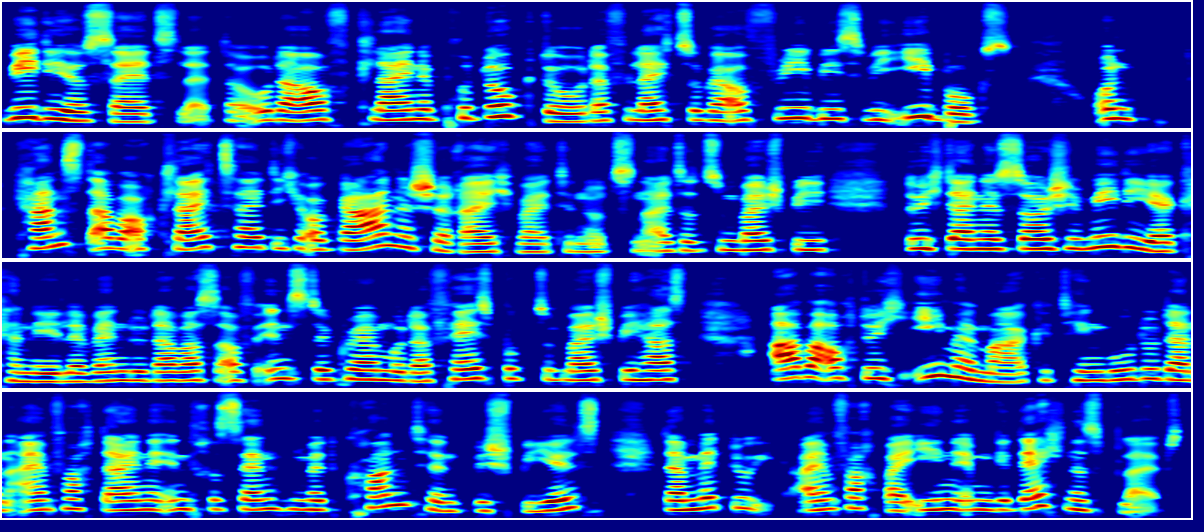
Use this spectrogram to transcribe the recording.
Video-Sales-Letter oder auf kleine Produkte oder vielleicht sogar auf Freebies wie E-Books. Und kannst aber auch gleichzeitig organische Reichweite nutzen. Also zum Beispiel durch deine Social Media Kanäle, wenn du da was auf Instagram oder Facebook zum Beispiel hast, aber auch durch E-Mail Marketing, wo du dann einfach deine Interessenten mit Content bespielst, damit du einfach bei ihnen im Gedächtnis bleibst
